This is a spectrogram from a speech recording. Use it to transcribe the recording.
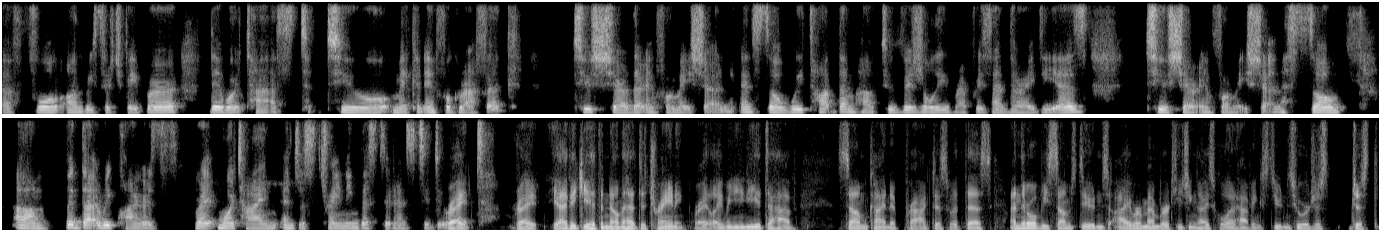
a full on research paper, they were tasked to make an infographic to share their information. And so we taught them how to visually represent their ideas to share information. So, um, but that requires right more time and just training the students to do right, it. Right. Yeah, I think you hit the nail on the head to training, right? Like when you need to have some kind of practice with this, and there will be some students. I remember teaching high school and having students who were just just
